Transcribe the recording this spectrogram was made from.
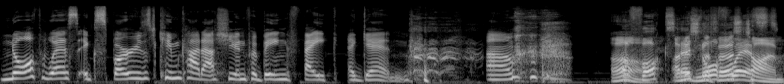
North West exposed Kim Kardashian for being fake again. um, Oh, fox I at missed the first North West. time.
